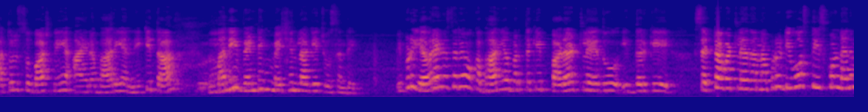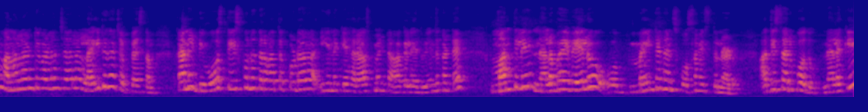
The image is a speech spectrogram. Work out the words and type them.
అతుల్ సుభాష్ని ఆయన భార్య నిఖిత మనీ వెండింగ్ మెషిన్ లాగే చూసింది. ఇప్పుడు ఎవరైనా సరే ఒక భార్య భర్తకి పడట్లేదు ఇద్దరికి సెట్ అవ్వట్లేదు అన్నప్పుడు డివోర్స్ తీసుకోండి అని మనలాంటి వాళ్ళని చాలా లైట్గా చెప్పేస్తాం. కానీ డివోర్స్ తీసుకున్న తర్వాత కూడా ఈయనకి హెరాస్మెంట్ ఆగలేదు. ఎందుకంటే మంత్లీ నలభై వేలు మెయింటెనెన్స్ కోసం ఇస్తున్నాడు. అది సరిపోదు. నెలకి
